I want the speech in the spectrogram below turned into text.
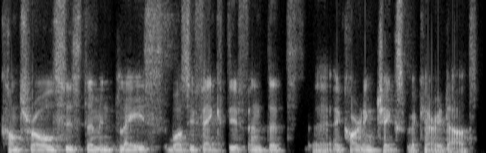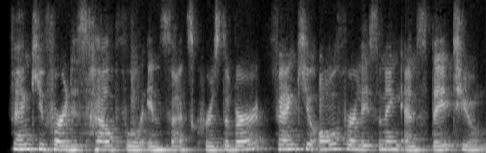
control system in place was effective and that uh, according checks were carried out. Thank you for this helpful insights, Christopher. Thank you all for listening and stay tuned.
